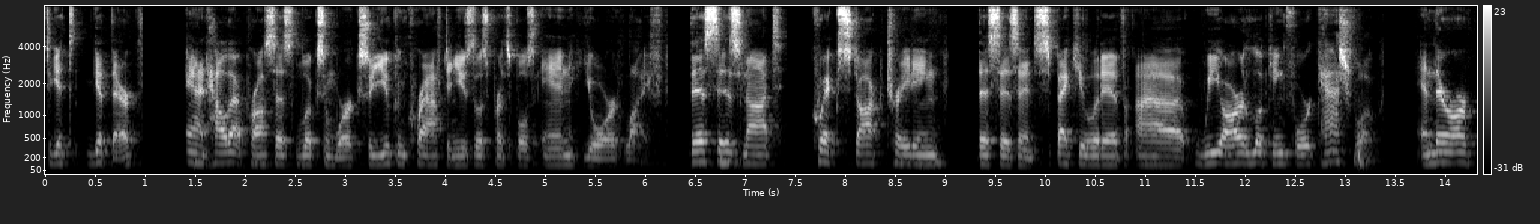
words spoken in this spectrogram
to get, get there, and how that process looks and works so you can craft and use those principles in your life. This is not quick stock trading. This isn't speculative. Uh, we are looking for cash flow. And there are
